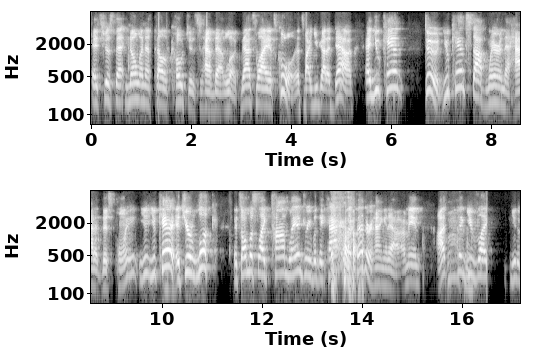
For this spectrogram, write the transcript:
It's just that no NFL coaches have that look. That's why it's cool. That's why you got it down. And you can't, dude, you can't stop wearing the hat at this point. You, you can't. It's your look. It's almost like Tom Landry with the cap and the feather hanging out. I mean, I think you've like, you know,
